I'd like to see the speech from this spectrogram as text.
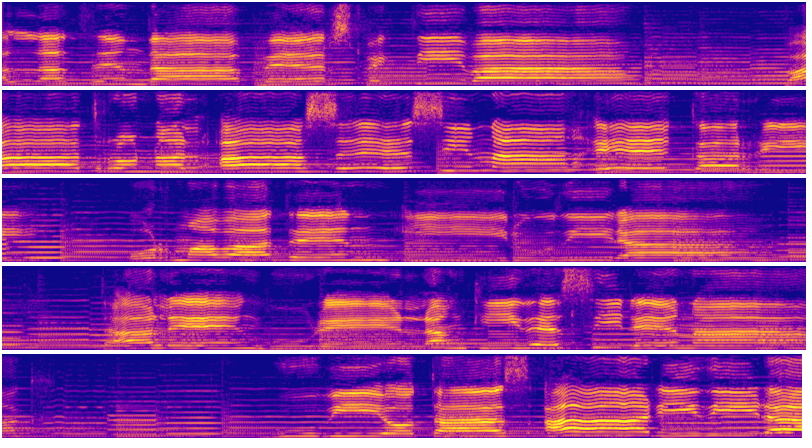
taldatzen da perspektiba. Patronal asesina ekarri horma baten irudira. Talen gure lankide zirenak gubiotaz ari dira.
